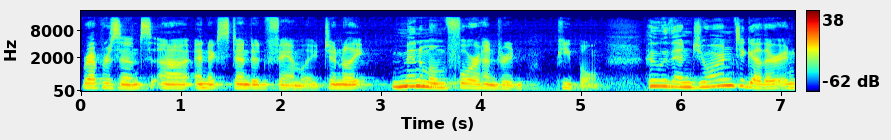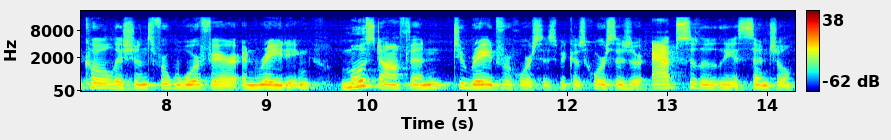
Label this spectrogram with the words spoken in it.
represents uh, an extended family, generally minimum 400 people who then joined together in coalitions for warfare and raiding, most often to raid for horses, because horses are absolutely essential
